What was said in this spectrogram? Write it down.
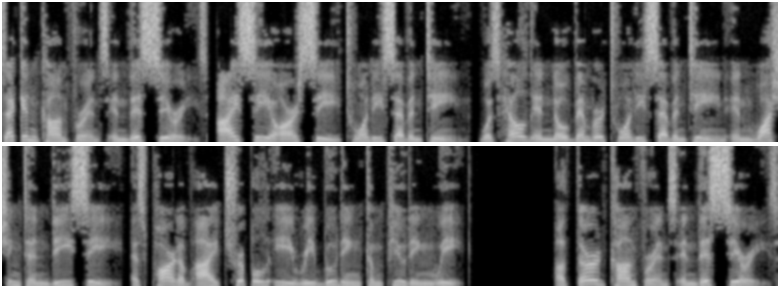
second conference in this series, ICRC 2017, was held in November 2017 in Washington, D.C., as part of IEEE Rebooting Computing Week. A third conference in this series,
